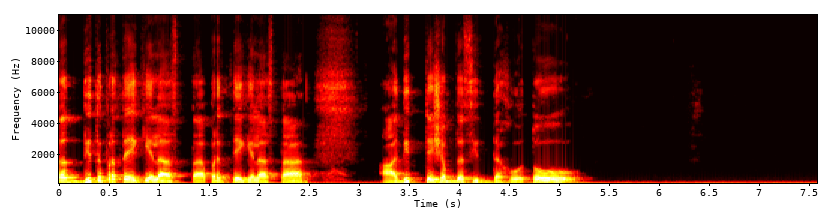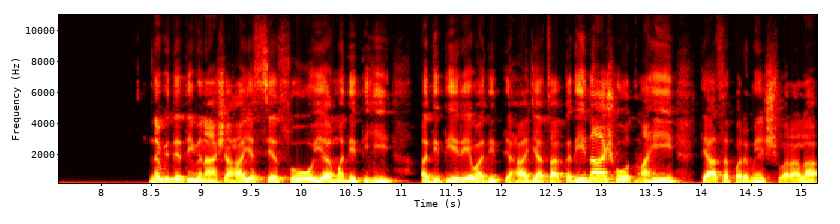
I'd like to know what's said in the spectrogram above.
तद्धित प्रत्यय केला असता प्रत्यय केला असता आदित्य शब्द सिद्ध होतो. न विद्यती विनाश यस्य सोयमदिती अदिती रेव आदित्य हा ज्याचा कधी नाश होत नाही त्याच परमेश्वराला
